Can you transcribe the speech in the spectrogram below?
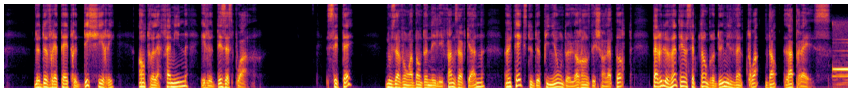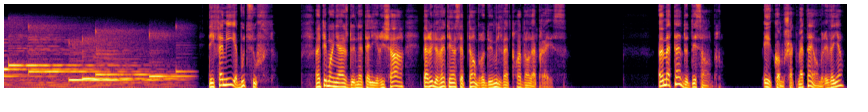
ne devrait être déchirée entre la famine et le désespoir. C'était Nous avons abandonné les femmes afghanes, un texte d'opinion de Laurence Deschamps-Laporte, paru le 21 septembre 2023 dans La Presse. Des familles à bout de souffle. Un témoignage de Nathalie Richard, paru le 21 septembre 2023 dans La Presse. Un matin de décembre, et comme chaque matin en me réveillant,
